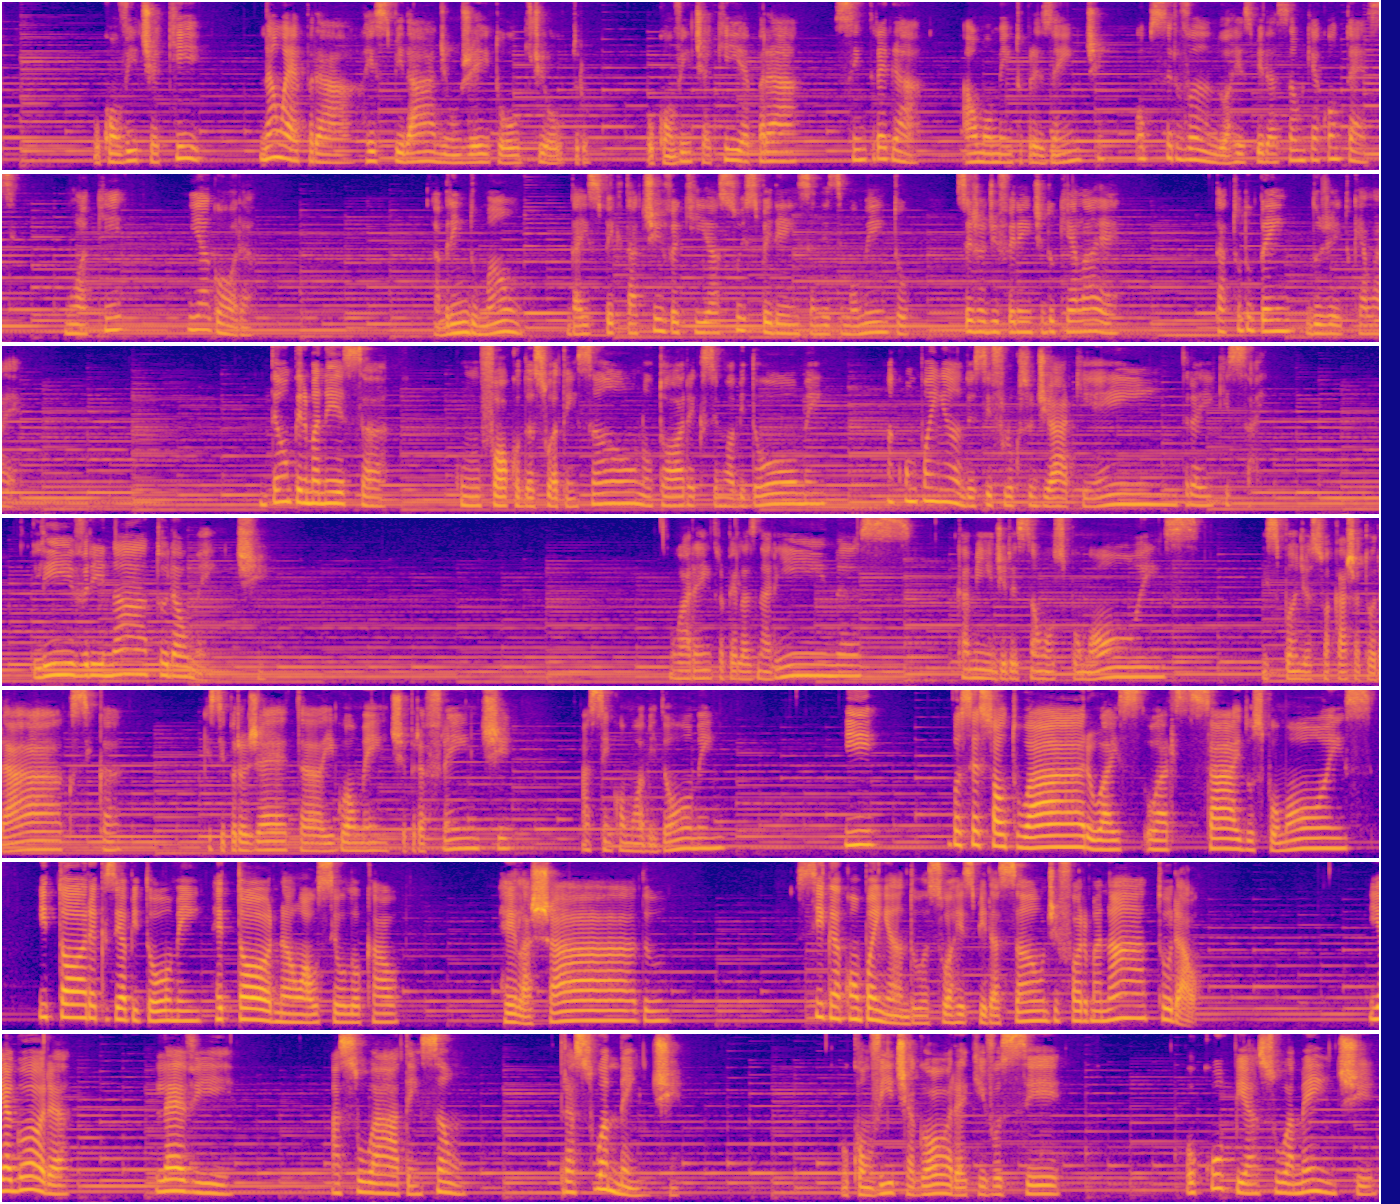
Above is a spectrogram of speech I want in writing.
O convite aqui não é para respirar de um jeito ou de outro. O convite aqui é para se entregar ao momento presente observando a respiração que acontece no aqui e agora, abrindo mão da expectativa que a sua experiência nesse momento seja diferente do que ela é. Tá tudo bem do jeito que ela é. Então permaneça com o foco da sua atenção no tórax e no abdômen, acompanhando esse fluxo de ar que entra e que sai livre naturalmente. O ar entra pelas narinas, caminha em direção aos pulmões, expande a sua caixa torácica, que se projeta igualmente para frente, assim como o abdômen. E você solta o ar, o ar, o ar sai dos pulmões e tórax e abdômen retornam ao seu local relaxado. Siga acompanhando a sua respiração de forma natural. E agora, leve a sua atenção para a sua mente. O convite agora é que você ocupe a sua mente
